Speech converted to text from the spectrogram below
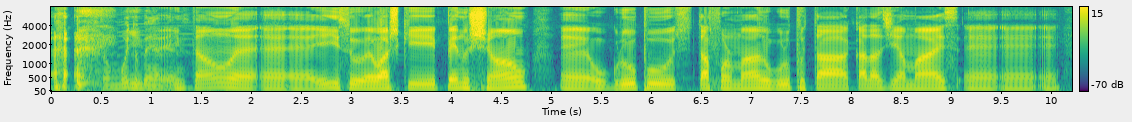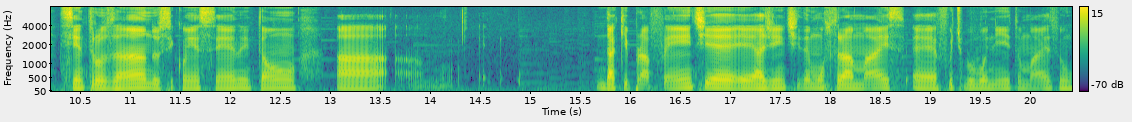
estão muito bem. né? Então é, é- é isso. Eu acho que pé no chão, é, o grupo está formando, o grupo está cada dia mais é, é, é, se entrosando, se conhecendo. Então a- a- daqui para frente é, é a gente demonstrar mais é, futebol bonito, mais um,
